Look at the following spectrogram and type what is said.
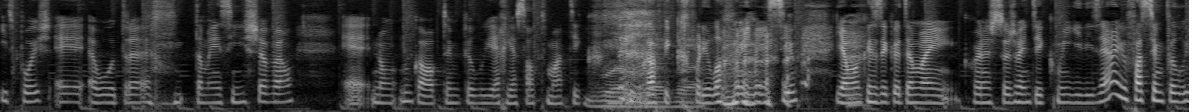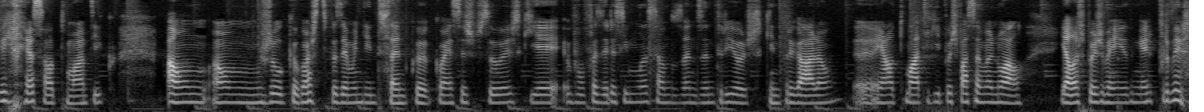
e depois é a outra, também assim, chavão, é, não, nunca optem pelo IRS automático boa, o Rafi que referiu logo no início. E é uma coisa que eu também quando as pessoas vêm ter comigo e dizem ah eu faço sempre pelo IRS automático há um, há um jogo que eu gosto de fazer muito interessante com, com essas pessoas que é vou fazer a simulação dos anos anteriores que entregaram uh, em automático e depois faço a manual e elas depois veem o dinheiro que perderam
